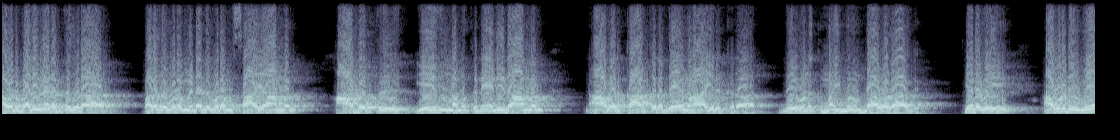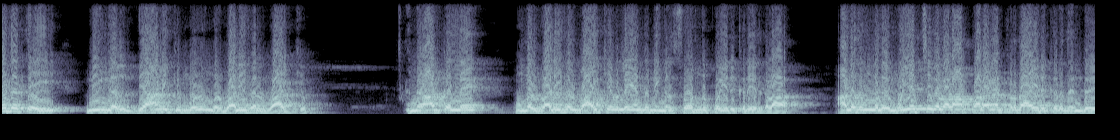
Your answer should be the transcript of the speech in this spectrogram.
அவர் வழி நடத்துகிறார். வலதுபுறம் இடதுபுறம் சாயாமல் ஆபத்து ஏதும் நமக்கு நேரிடாமல் அவர் காக்கிற தேவனாயிருக்கிறார் தேவனுக்கு மகிமை உண்டாவதாக. எனவே அவருடைய வேதத்தை நீங்கள் தியானிக்கும் போது உங்கள் வழிகள் வாய்க்கும். இந்த நாட்கள்ல உங்கள் வழிகள் வாய்க்கவில்லை என்று நீங்கள் சோர்ந்து போயிருக்கிறீர்களா? அல்லது உங்களுடைய முயற்சிகள் எல்லாம் பலனற்றதா இருக்கிறது என்று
